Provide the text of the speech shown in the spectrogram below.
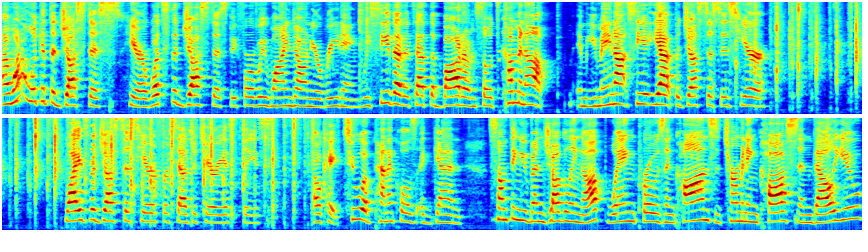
I want to look at the justice here. What's the justice before we wind down your reading? We see that it's at the bottom, so it's coming up. And you may not see it yet, but justice is here. Why is the justice here for Sagittarius, please? Okay, two of pentacles again. Something you've been juggling up, weighing pros and cons, determining costs and value.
